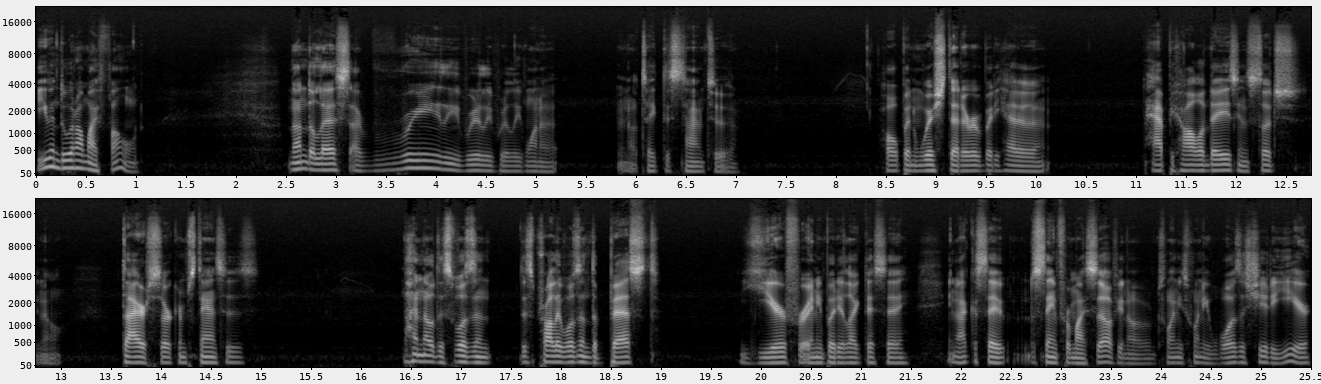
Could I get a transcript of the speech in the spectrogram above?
Even do it on my phone. Nonetheless, I really, really, really want to, you know, take this time to hope and wish that everybody had a happy holidays in such, you know, dire circumstances. I know this wasn't, this probably wasn't the best year for anybody, like they say you know, I could say the same for myself. You know, 2020 was a shitty year,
